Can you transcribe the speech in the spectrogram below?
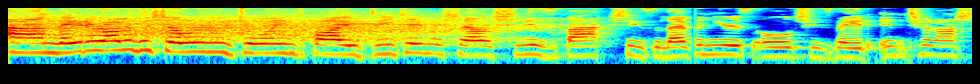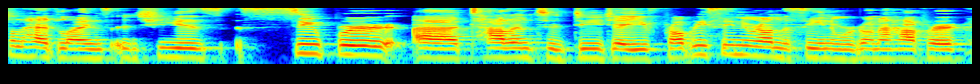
And later on in the show, we're joined by DJ Michelle. She is back. She's 11 years old. She's made international headlines and she is super uh, talented DJ. You've probably seen her on the scene. We're going to have her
